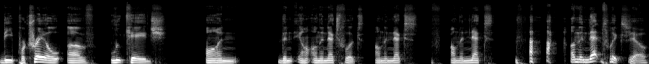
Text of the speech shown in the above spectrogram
the portrayal of Luke Cage on the on the next Netflix on the next on the next on the Netflix show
